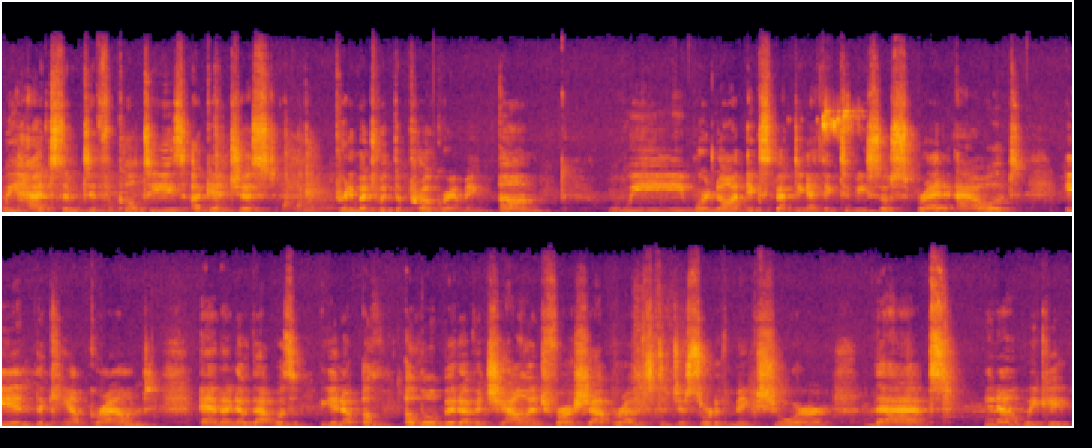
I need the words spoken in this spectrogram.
we had some difficulties again, just pretty much with the programming. Um, we were not expecting, I think, to be so spread out in the campground, and I know that was, you know, a, a little bit of a challenge for our chaperones to just sort of make sure that you know we could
